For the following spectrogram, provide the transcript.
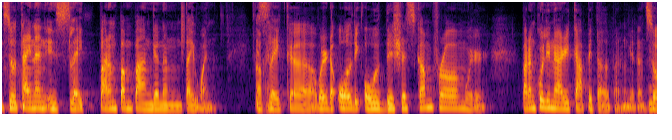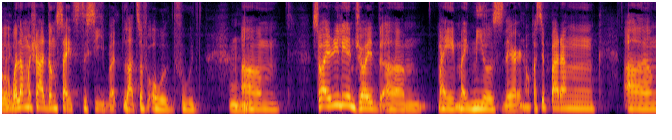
So Tainan is like parang Pampanga ng Taiwan. It's like uh, where the all the old dishes come from, where parang culinary capital, parang ganun. So walang masyadong sights to see, but lots of old food. Um, so I really enjoyed um, my my meals there, no? Kasi parang um,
